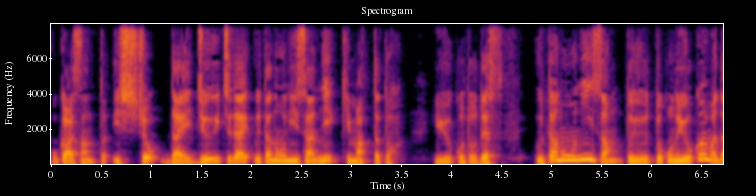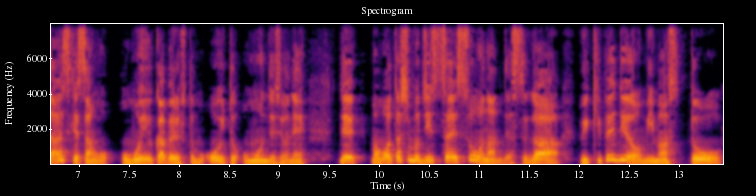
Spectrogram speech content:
お母さんと一緒第11代歌のお兄さんに決まったということです。歌のお兄さんというと、この横山大輔さんを思い浮かべる人も多いと思うんですよね。で、まあ私も実際そうなんですが、ウィキペディアを見ますと、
